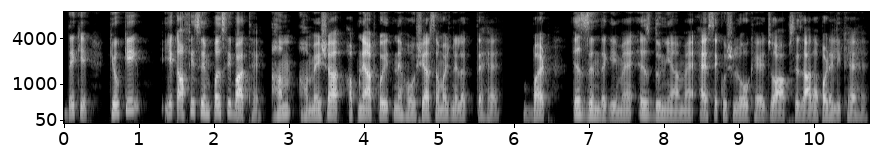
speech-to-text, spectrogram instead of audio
देखिए, क्योंकि ये काफ़ी सिंपल सी बात है। हम हमेशा अपने आप को इतने होशियार समझने लगते हैं बट इस ज़िंदगी में, इस दुनिया में ऐसे कुछ लोग हैं जो आपसे ज़्यादा पढ़े लिखे हैं,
